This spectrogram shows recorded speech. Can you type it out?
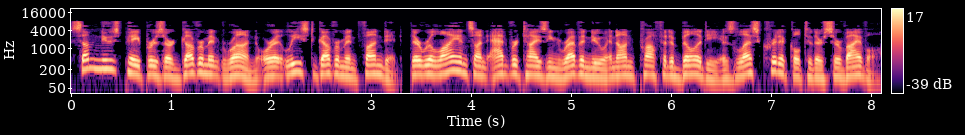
Some newspapers are government-run or at least government-funded, their reliance on advertising revenue and on profitability is less critical to their survival.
